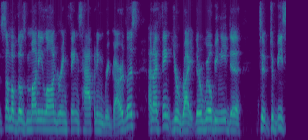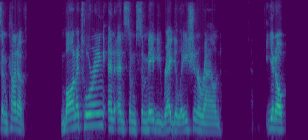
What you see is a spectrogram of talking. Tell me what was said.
some of those money laundering things happening regardless. And I think you're right. There will be need to to, to be some kind of monitoring and and some some maybe regulation around you know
